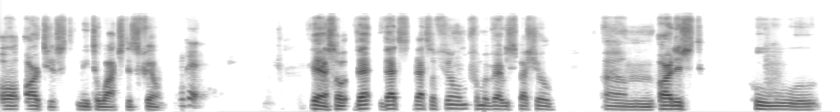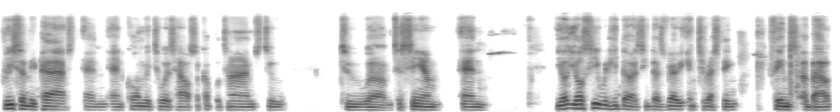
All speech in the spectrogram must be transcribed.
all artists need to watch this film. Okay. Yeah, so that that's that's a film from a very special um, artist who recently passed and and called me to his house a couple times to to um, to see him and you'll you'll see what he does. He does very interesting things about.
